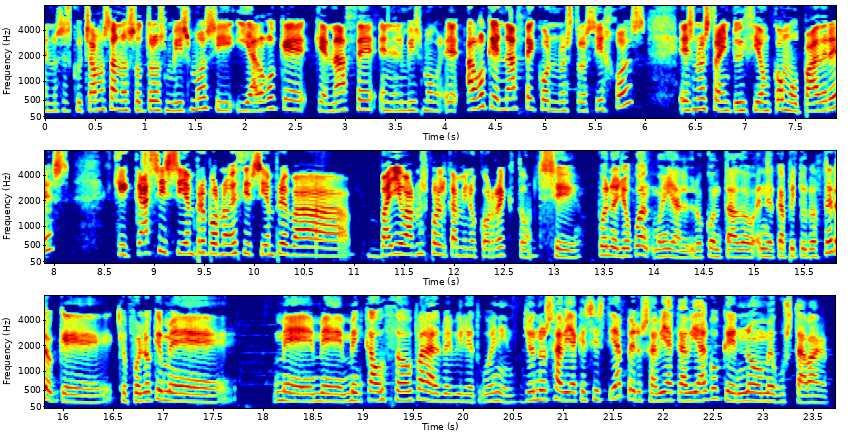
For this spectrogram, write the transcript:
eh, nos escuchamos a nosotros mismos y, y algo que, que, nace en el mismo, eh, algo que nace con nuestros hijos es nuestra intuición como padres, que casi siempre, por no decir siempre, va, va a llevarnos por el camino correcto. Sí, bueno, yo cuando, bueno, ya lo he contado en el capítulo cero, que, que fue lo que me, me, me, encauzó para el Baby Led Wedding. Yo no sabía que existía, pero sabía que había algo que no me gustaba,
